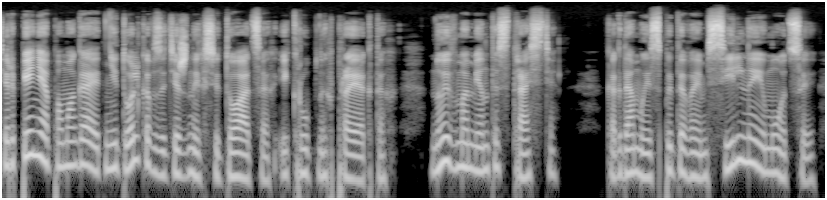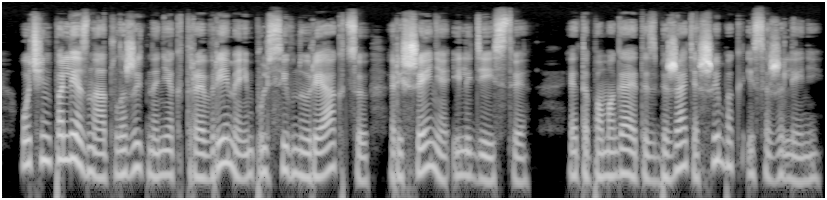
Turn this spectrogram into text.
Терпение помогает не только в затяжных ситуациях и крупных проектах, но и в моменты страсти. Когда мы испытываем сильные эмоции, очень полезно отложить на некоторое время импульсивную реакцию, решение или действие. Это помогает избежать ошибок и сожалений.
